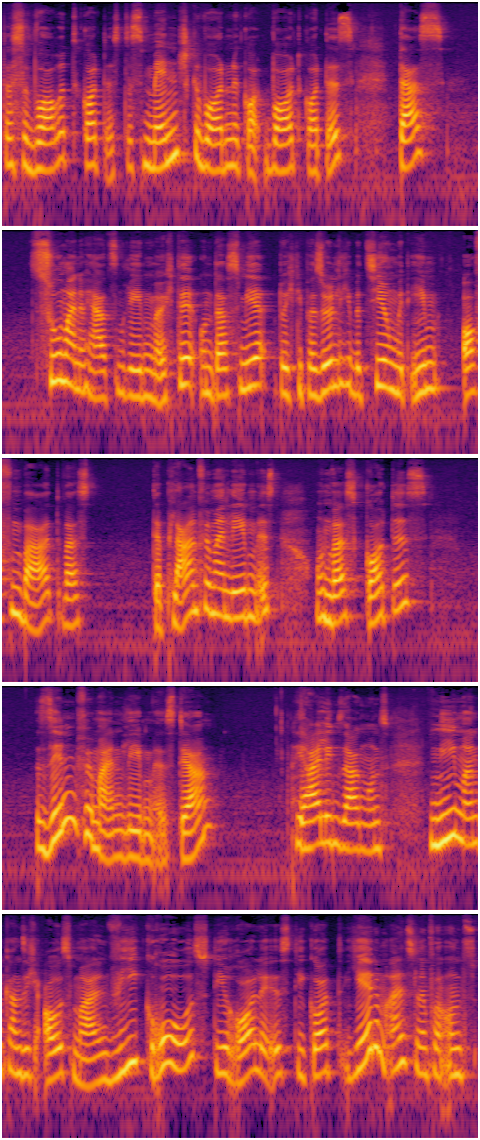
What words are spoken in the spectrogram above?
das Wort Gottes, das menschgewordene Wort Gottes, das zu meinem Herzen reden möchte und das mir durch die persönliche Beziehung mit ihm offenbart, was der Plan für mein Leben ist und was Gottes Sinn für mein Leben ist, ja? Die Heiligen sagen uns, niemand kann sich ausmalen, wie groß die Rolle ist, die Gott jedem Einzelnen von uns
